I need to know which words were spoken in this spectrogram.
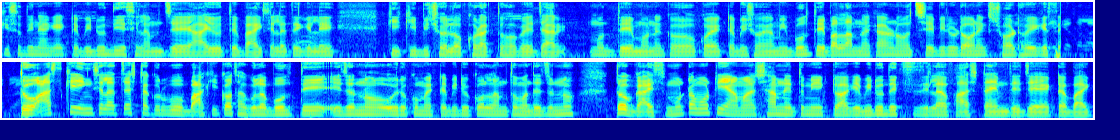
কিছুদিন আগে একটা ভিডিও দিয়েছিলাম যে হাইওয়েতে বাইক চালাতে গেলে কি কি বিষয় লক্ষ্য রাখতে হবে, যার মধ্যে মনে করো কয়েকটা বিষয় আমি বলতে পারলাম না, কারণ হচ্ছে ভিডিওটা অনেক শর্ট হয়ে গেছে। তো আজকে ইনশাল্লাহ চেষ্টা করব বাকি কথাগুলো বলতে এই জন্য ওই রকম একটা ভিডিও করলাম তোমাদের জন্য। তো গাইস মোটামুটি আমার সামনে তুমি একটু আগে ভিডিও দেখতেছিলা ফার্স্ট টাইম যে একটা বাইক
